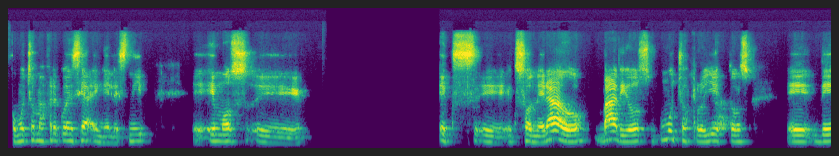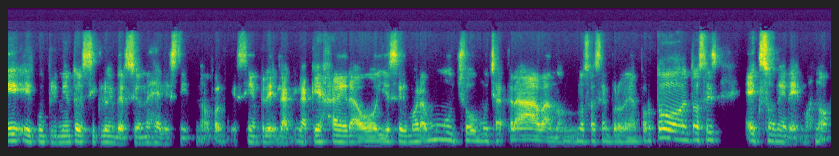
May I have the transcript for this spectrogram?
con mucho más frecuencia en el SNIP. hemos exonerado varios, muchos proyectos eh, del cumplimiento del ciclo de inversiones del SNIP, ¿no? Porque siempre la, la, queja era, oye, se demora mucho, mucha traba, no, nos hacen problema por todo, entonces exoneremos, ¿no?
